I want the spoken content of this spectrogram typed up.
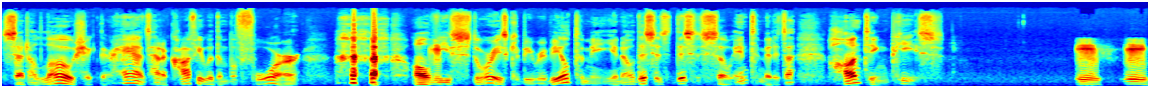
said hello, shake their hands, had a coffee with them before. all mm-hmm. these stories could be revealed to me. You know, this is this is so intimate. It's a haunting piece. Mm, mm.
